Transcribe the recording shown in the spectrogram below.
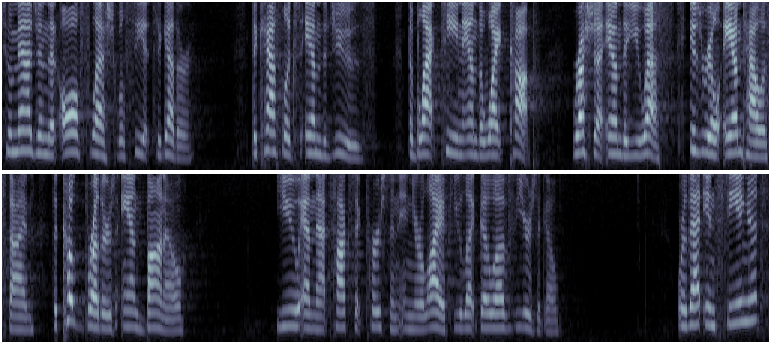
to imagine that all flesh will see it together the Catholics and the Jews, the black teen and the white cop, Russia and the US, Israel and Palestine, the Koch brothers and Bono you and that toxic person in your life you let go of years ago. Or that in seeing it,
